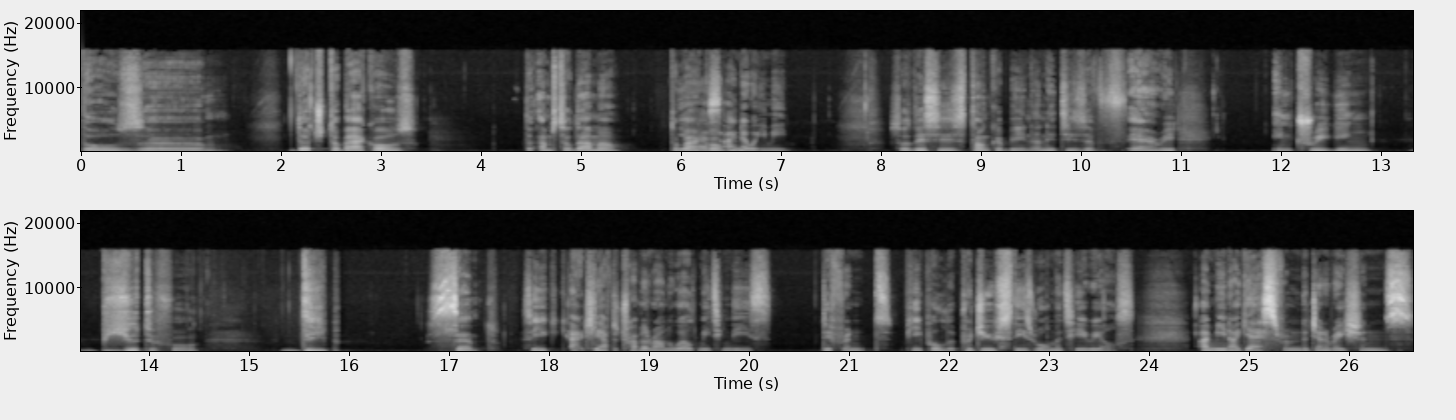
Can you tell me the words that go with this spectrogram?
those um, Dutch tobaccos, the Amsterdamer tobacco. Yes, I know what you mean. So this is tonka bean, and it is a very intriguing, beautiful, deep scent. So you actually have to travel around the world meeting these different people that produce these raw materials. I mean, I guess from the generations,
